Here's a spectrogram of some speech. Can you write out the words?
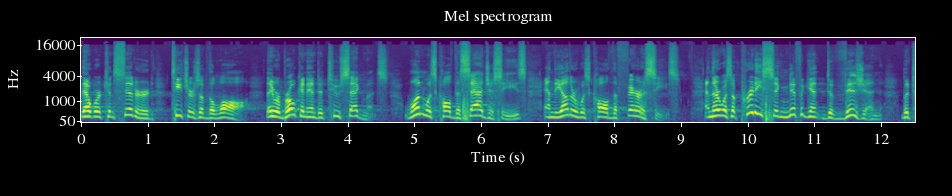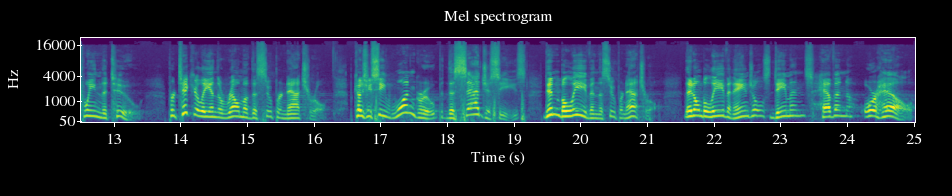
that were considered teachers of the law. They were broken into two segments. One was called the Sadducees, and the other was called the Pharisees. And there was a pretty significant division between the two, particularly in the realm of the supernatural. Because you see, one group, the Sadducees, didn't believe in the supernatural. They don't believe in angels, demons, heaven, or hell.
